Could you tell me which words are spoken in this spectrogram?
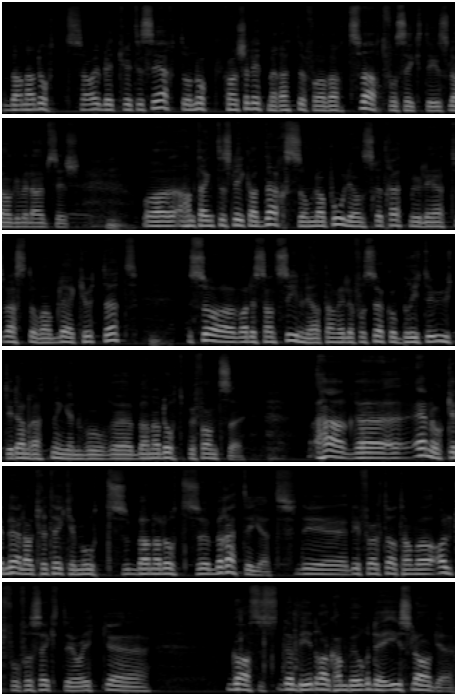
Bernadotte har jo blitt kritisert, og nok kanskje litt med rette for å ha vært svært forsiktig i slaget ved Leipzig. Mm. Og han tenkte slik at dersom Napoleons retrettmulighet vestover ble kuttet, så var det sannsynlig at han ville forsøke å bryte ut i den retningen hvor eh, Bernadotte befant seg. Her eh, er nok en del av kritikken mot Bernadotte berettiget. De, de følte at han var altfor forsiktig og ikke ga det bidrag han burde i slaget.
